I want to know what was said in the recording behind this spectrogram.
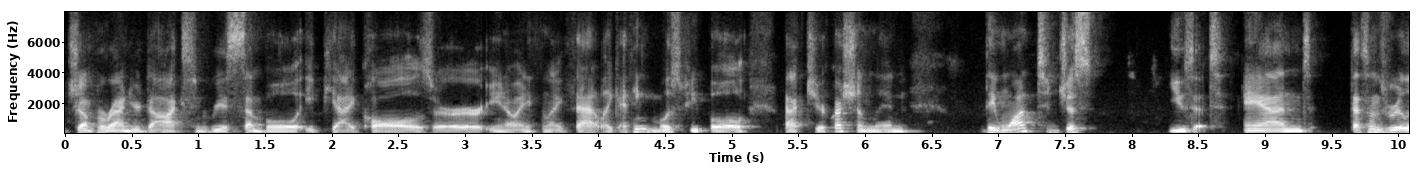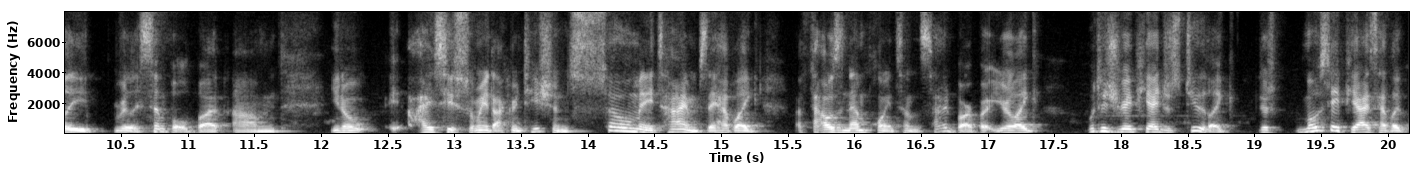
jump around your docs and reassemble API calls or, you know, anything like that. Like I think most people, back to your question, Lynn, they want to just use it. And that sounds really, really simple, but um, you know, I see so many documentation so many times. They have like a thousand endpoints on the sidebar, but you're like, what does your API just do? Like, there's most APIs have like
